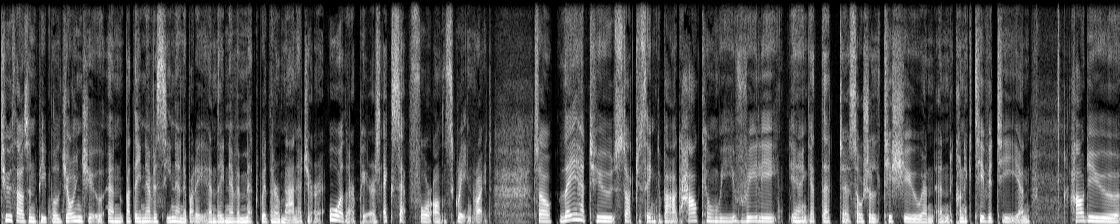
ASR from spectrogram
2,000 people joined you, and but they never seen anybody and they never met with their manager or their peers except for on screen, right? So they had to start to think about how can we really you know, get that uh, social tissue and, and connectivity and how do you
